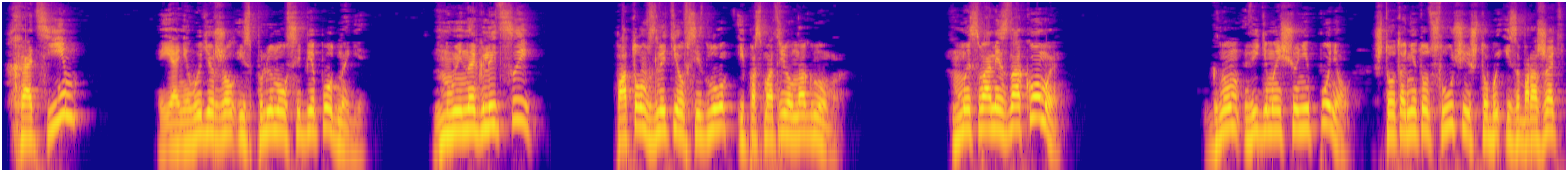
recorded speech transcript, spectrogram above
«Хотим?» Я не выдержал и сплюнул себе под ноги. «Ну и наглецы!» Потом взлетел в седло и посмотрел на гнома. «Мы с вами знакомы?» Гном, видимо, еще не понял, что это не тот случай, чтобы изображать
